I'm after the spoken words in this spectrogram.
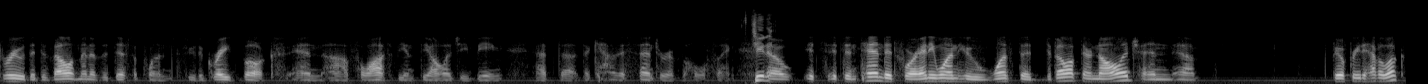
through the development of the disciplines, through the great books, and uh, philosophy and theology being at the, the kind of center of the whole thing. See, so it's, it's intended for anyone who wants to develop their knowledge and uh, feel free to have a look.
